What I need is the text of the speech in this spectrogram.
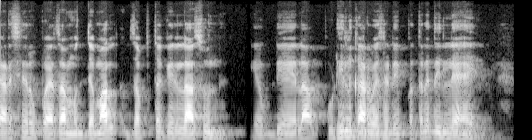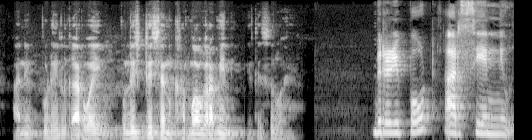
चारशे रुपयाचा मुद्देमाल जप्त केलेला असून एफ डी आयला पुढील कारवाईसाठी पत्र दिलेले आहे आणि पुढील कारवाई पोलीस स्टेशन खामगाव ग्रामीण येथे सुरू आहे. Bureau report R C N news.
